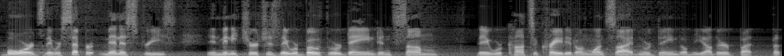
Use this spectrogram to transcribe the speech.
boards, they were separate ministries. In many churches, they were both ordained, and some they were consecrated on one side and ordained on the other, but, but,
